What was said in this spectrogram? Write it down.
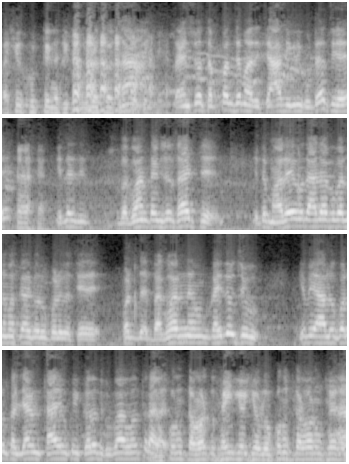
પછી ખૂટતી નથી. ત્રણસો છપ્પન છે મારી ચાર ડિગ્રી ખૂટે છે. એટલે ભગવાન ત્રણસો સાઠ છે. એટલે મારે હું દાદા ભગવાન નમસ્કાર કરવું પડ્યો છે. પણ ભગવાનને હું કહી દઉં છું કે ભાઈ આ લોકોનું કલ્યાણ થાય એવું કઈ કરો કૃપા વતરાવે લોકોનું તમારું તો થઈ ગયું છે લોકોનું જ કરવાનું છે ને.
